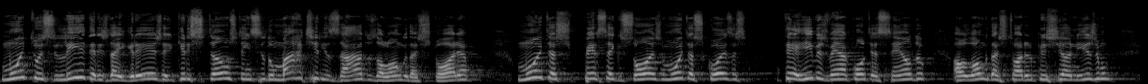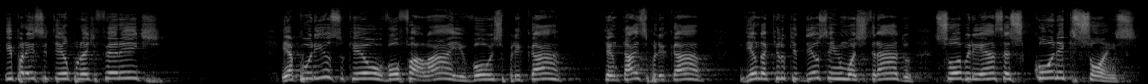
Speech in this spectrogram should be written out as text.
Muitos líderes da igreja e cristãos têm sido martirizados ao longo da história. Muitas perseguições, muitas coisas terríveis vêm acontecendo ao longo da história do cristianismo e para esse tempo não é diferente. E é por isso que eu vou falar e vou explicar, tentar explicar, dentro daquilo que Deus tem me mostrado, sobre essas conexões,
